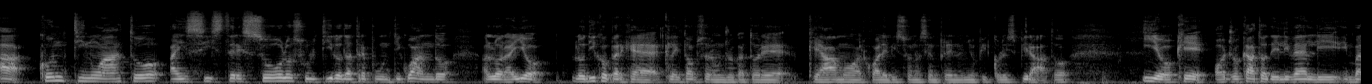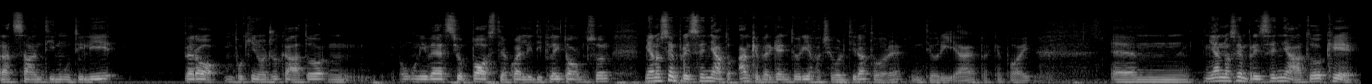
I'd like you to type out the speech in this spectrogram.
ha continuato a insistere solo sul tiro da tre punti, quando, allora io lo dico perché Clay Thompson è un giocatore che amo, al quale mi sono sempre nel mio piccolo ispirato, io che ho giocato a dei livelli imbarazzanti, inutili, però un pochino ho giocato, mh, universi opposti a quelli di Clay Thompson, mi hanno sempre insegnato, anche perché in teoria facevo il tiratore, in teoria, eh, perché poi ehm, mi hanno sempre insegnato che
